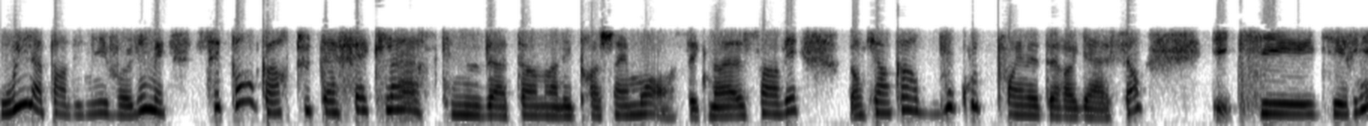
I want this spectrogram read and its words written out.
Oui, la pandémie évolue, mais c'est pas encore tout à fait clair ce qui nous attend dans les prochains mois. On sait que Noël s'en vient, donc il y a encore beaucoup de points d'interrogation et qui est qui est rien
